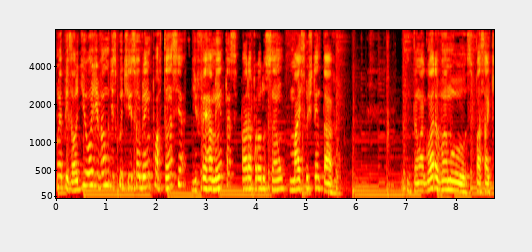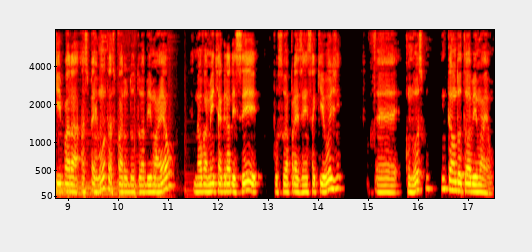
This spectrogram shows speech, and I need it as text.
no episódio de hoje vamos discutir sobre a importância de ferramentas para a produção mais sustentável. Então agora vamos passar aqui para as perguntas para o Dr. Abimael. Novamente agradecer por sua presença aqui hoje é, conosco. Então, Dr. Abimael,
